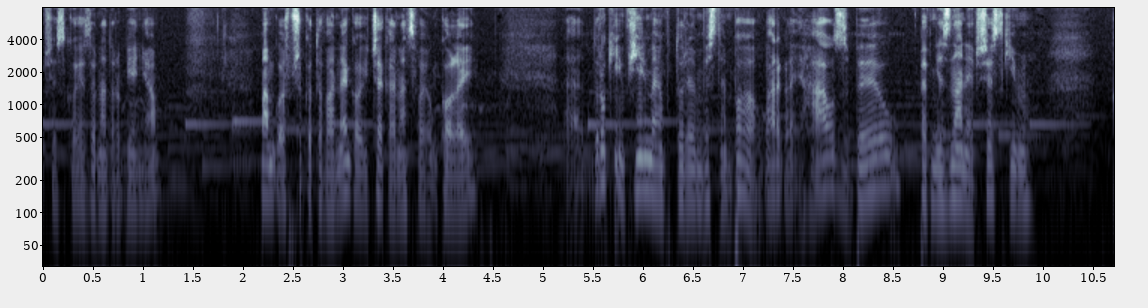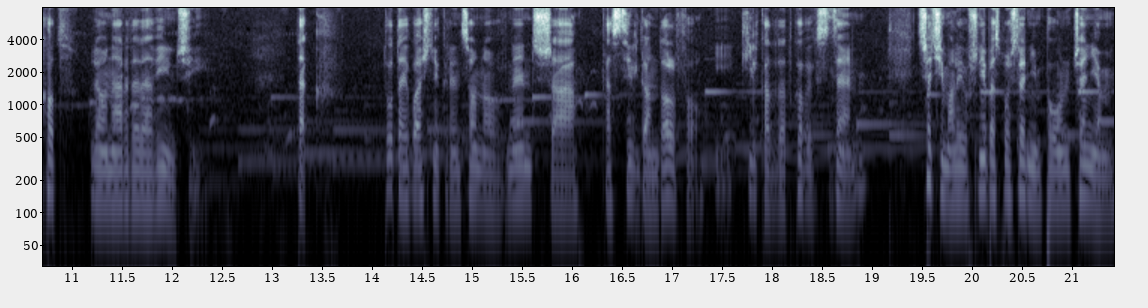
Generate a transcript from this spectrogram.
wszystko jest do nadrobienia. Mam go już przygotowanego i czeka na swoją kolej. E, Drugim filmem, w którym występował Barclay House był, pewnie znany wszystkim, Kot Leonardo da Vinci. Tak, tutaj właśnie kręcono wnętrza Castel Gandolfo i kilka dodatkowych scen. Trzecim, ale już nie bezpośrednim połączeniem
